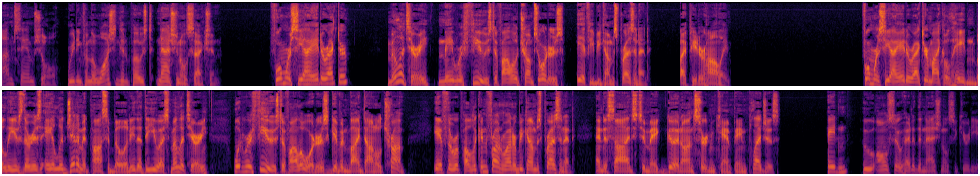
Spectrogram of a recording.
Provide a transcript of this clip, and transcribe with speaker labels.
Speaker 1: I'm Sam Scholl, reading from the Washington Post National section. Former CIA director? Military may refuse to follow Trump's orders if he becomes president. By Peter Holley. Former CIA Director Michael Hayden believes there is a legitimate possibility that the U.S. military would refuse to follow orders given by Donald Trump if the Republican frontrunner becomes president and decides to make good on certain campaign pledges. Hayden, who also headed the National Security Agency,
